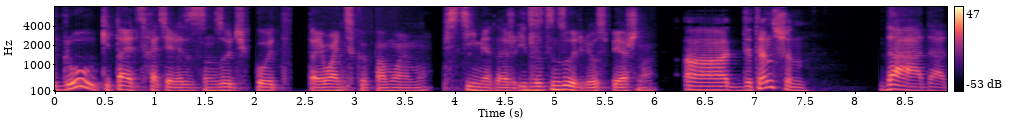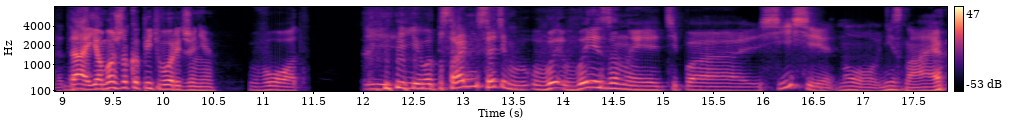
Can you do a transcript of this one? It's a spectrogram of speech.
игру китайцы хотели зацензурить какую-то тайваньскую, по-моему, в Стиме даже, и зацензурили успешно. А, Detention? Да, да, да. Да, ее можно купить в Ориджине. Вот. И, и вот по сравнению с этим вы- вырезанные, типа, сиси, ну, не знаю.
